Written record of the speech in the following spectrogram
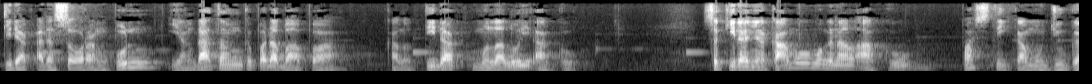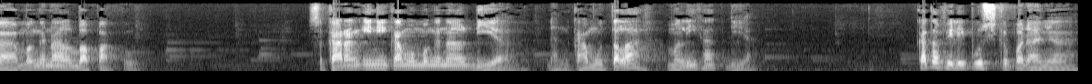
Tidak ada seorang pun yang datang kepada Bapa kalau tidak melalui Aku. Sekiranya kamu mengenal Aku, pasti kamu juga mengenal Bapakku. Sekarang ini kamu mengenal Dia dan kamu telah melihat Dia." Kata Filipus kepadanya,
